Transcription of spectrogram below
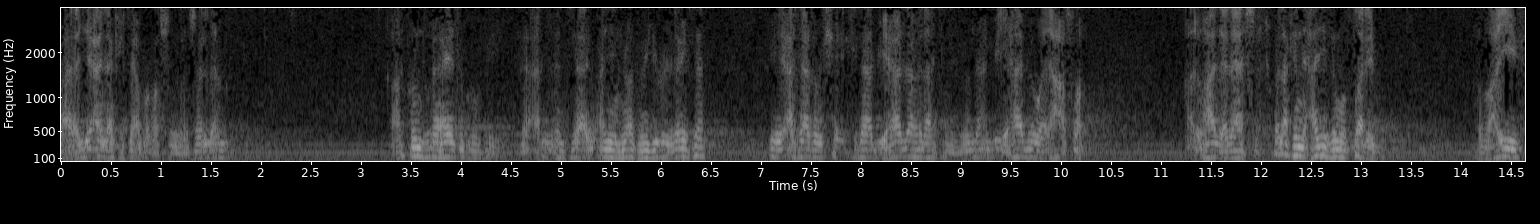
قال جاءنا كتاب الرسول صلى الله عليه وسلم. قال كنت نهايتكم في عن الموت في جبل الليثة في أتاكم كتابي هذا فلا تنزلون بإيهاب ولا عصر قالوا هذا ناسخ ولكن الحديث مضطرب وضعيف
